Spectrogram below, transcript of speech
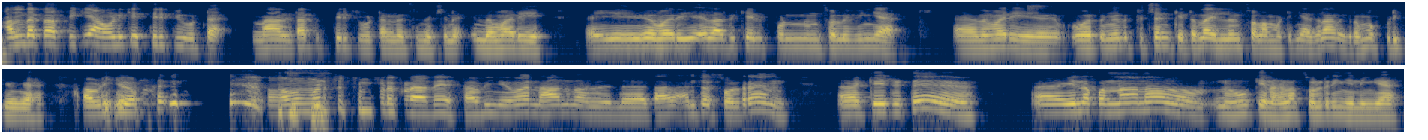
அந்த டாபிக்கே அவனுக்கே திருப்பி விட்டேன். நாலு டாபிக் திருப்பி விட்டேன் சின்ன சின்ன. இந்த மாதிரி இந்த மாதிரி எல்லாத்துக்கும் ஹெல்ப் பண்ணணும்னு சொல்லுவீங்க. இந்த மாதிரி ஒருத்தங்க வந்து பிச்சன் கிட்டதான் இல்லைன்னு சொல்ல மாட்டீங்க. அதெல்லாம் எனக்கு ரொம்ப பிடிக்குங்க. அப்படிங்கிற மாதிரி அவன் மனசு புண்படக்கூடாது அப்படிங்கிற மாதிரி நானும் அந்த ஆன்சர் சொல்றேன். கேட்டுட்டு என்ன பண்ணானா ஓகே நல்லா சொல்றீங்க நீங்க.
